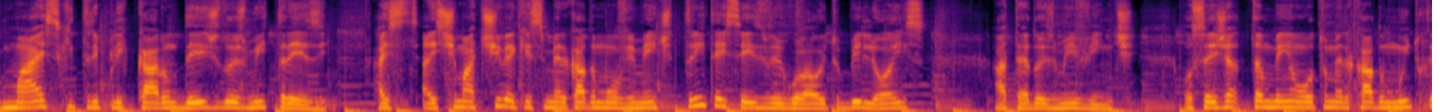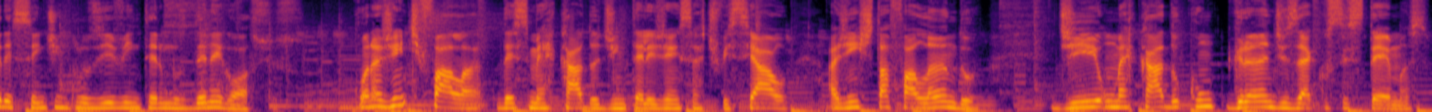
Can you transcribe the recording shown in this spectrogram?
mais que triplicaram desde 2013. A estimativa é que esse mercado movimente 36,8 bilhões até 2020. Ou seja, também é outro mercado muito crescente, inclusive em termos de negócios. Quando a gente fala desse mercado de inteligência artificial, a gente está falando de um mercado com grandes ecossistemas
